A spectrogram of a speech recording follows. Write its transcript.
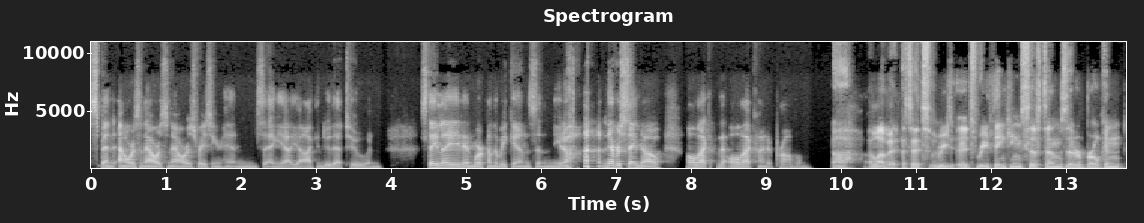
spend hours and hours and hours raising your hand and saying, yeah, yeah, I can do that too. And stay late and work on the weekends and you know never say no all that all that kind of problem oh, i love it it's it's, re, it's rethinking systems that are broken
